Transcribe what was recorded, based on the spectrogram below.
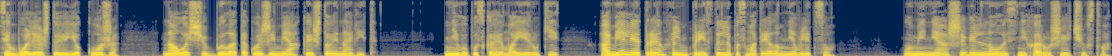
тем более что ее кожа на ощупь была такой же мягкой, что и на вид. Не выпуская моей руки, Амелия Тренхельм пристально посмотрела мне в лицо. У меня шевельнулось нехорошее чувство.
